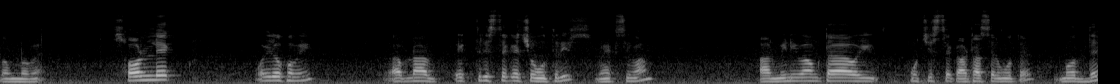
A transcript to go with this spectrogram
দমদমে। সল্টলেক ওই রকমই, আপনার একত্রিশ থেকে চৌত্রিশ ম্যাক্সিমাম আর মিনিমামটা ওই পঁচিশ থেকে আঠাশের মধ্যে মধ্যে।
